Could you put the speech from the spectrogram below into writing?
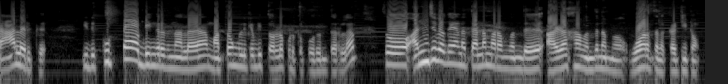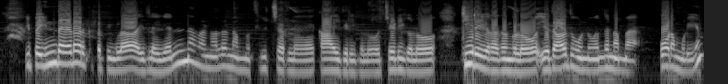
மேலே இருக்குது இது குட்டை அப்படிங்கிறதுனால மற்றவங்களுக்கு எப்படி தொல்லை கொடுக்க போகுதுன்னு தெரில ஸோ அஞ்சு வகையான தென்னை மரம் வந்து அழகாக வந்து நம்ம ஓரத்தில் கட்டிட்டோம். இப்போ இந்த இடம் இருக்குது பார்த்தீங்களா இதில் என்ன வேணாலும் நம்ம ஃப்யூச்சரில் காய்கறிகளோ செடிகளோ கீரை ரகங்களோ ஏதாவது ஒன்று வந்து நம்ம போட முடியும்.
